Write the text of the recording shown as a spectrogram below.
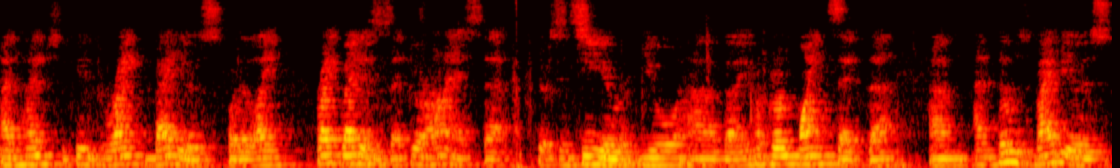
and helps to build right values for the life right values is that you're honest, uh, you're sincere, you have uh, you have growth mindset, uh, um, and those values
